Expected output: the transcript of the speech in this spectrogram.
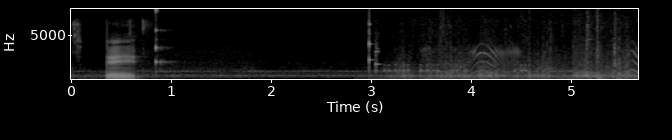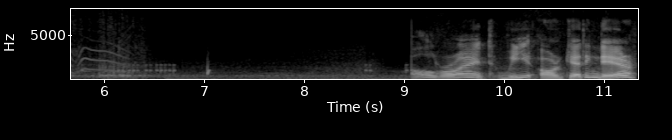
It's okay. All right, we are getting there.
